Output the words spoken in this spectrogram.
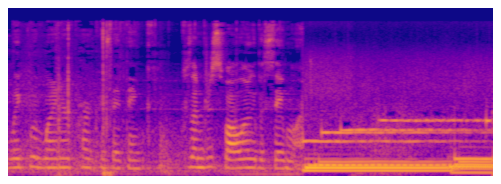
liquid liner part because I think because I'm just following the same line.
